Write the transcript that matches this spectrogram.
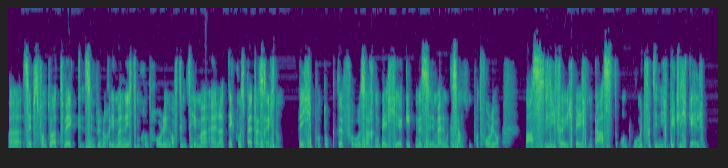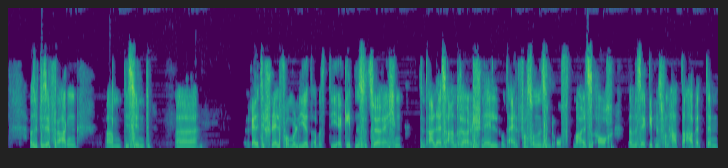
äh, selbst von dort weg sind wir noch immer nicht im Controlling auf dem Thema einer Deckungsbeitragsrechnung. Welche Produkte verursachen welche Ergebnisse in meinem gesamten Portfolio? Was liefere ich welchem Gast und womit verdiene ich wirklich Geld? Also diese Fragen, ähm, die sind äh, relativ schnell formuliert, aber die Ergebnisse zu erreichen, sind alles andere als schnell und einfach, sondern sind oftmals auch dann das Ergebnis von harter Arbeit. Denn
